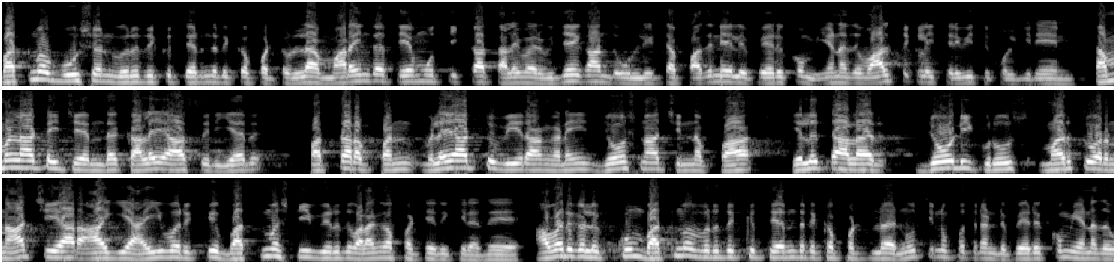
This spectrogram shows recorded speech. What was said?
பத்மபூஷன் விருதுக்கு தேர்ந்தெடுக்கப்பட்டுள்ள மறைந்த தேமுதிக தலைவர் விஜயகாந்த் உள்ளிட்ட பதினேழு பேருக்கும் எனது வாழ்த்துக்களை தெரிவித்துக் கொள்கிறேன். தமிழ்நாட்டைச் சேர்ந்த கலை ஆசிரியர் பத்தரப்பன் விளையாட்டு வீராங்கனை ஜோஸ்னா சின்னப்பா எழுத்தாளர் ஜோடி குரூஸ் மருத்துவர் நாச்சியார் ஆகிய ஐவருக்கு பத்மஸ்ரீ விருது வழங்கப்பட்டிருக்கிறது. அவர்களுக்கும் பத்ம விருதுக்கு தேர்ந்தெடுக்கப்பட்டுள்ள நூத்தி முப்பத்தி ரெண்டு பேருக்கும் எனது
